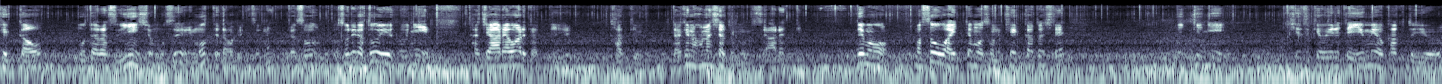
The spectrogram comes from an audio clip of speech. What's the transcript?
結果をもたらす因子をもうすでに持ってたわけですよね。でそそれがどういうふうに立ち現れたっていうかっていうだけの話だと思うんですよ。あれって。でも、まあ、そうは言ってもその結果として日記に日付を入れて夢を書くという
